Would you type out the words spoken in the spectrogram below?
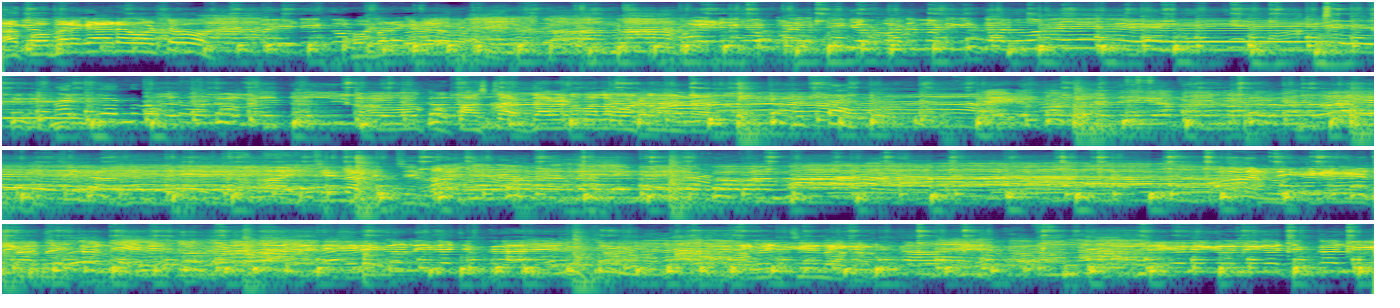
ఆ కొబ్బరికాయ కొట్టు. కొబ్బరికాయ ఫస్ట్ అర్థాలను మళ్ళీ కొట్టమండి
